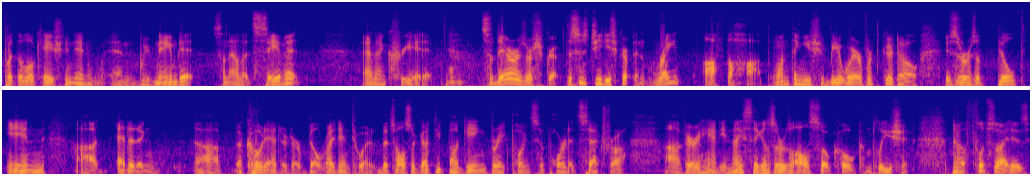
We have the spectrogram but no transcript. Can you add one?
put the location in and we've named it. So now let's save it and then create it. So there is our script. This is GDScript, and right off the hop, one thing you should be aware of with Godot is there is a built-in uh, editing uh, a code editor built right into it that's also got debugging, breakpoint support, etc. Uh, very handy. Nice thing is there's also code completion. Now, the flip side is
